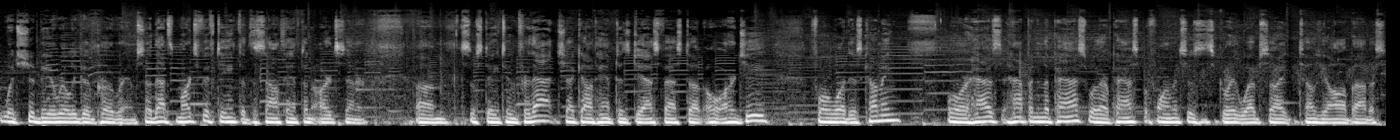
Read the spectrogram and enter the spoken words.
which should be a really good program. So that's March 15th at the Southampton Arts Center. Um, so stay tuned for that. Check out hamptonsjazzfest.org for what is coming or has happened in the past with our past performances. It's a great website, tells you all about us.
